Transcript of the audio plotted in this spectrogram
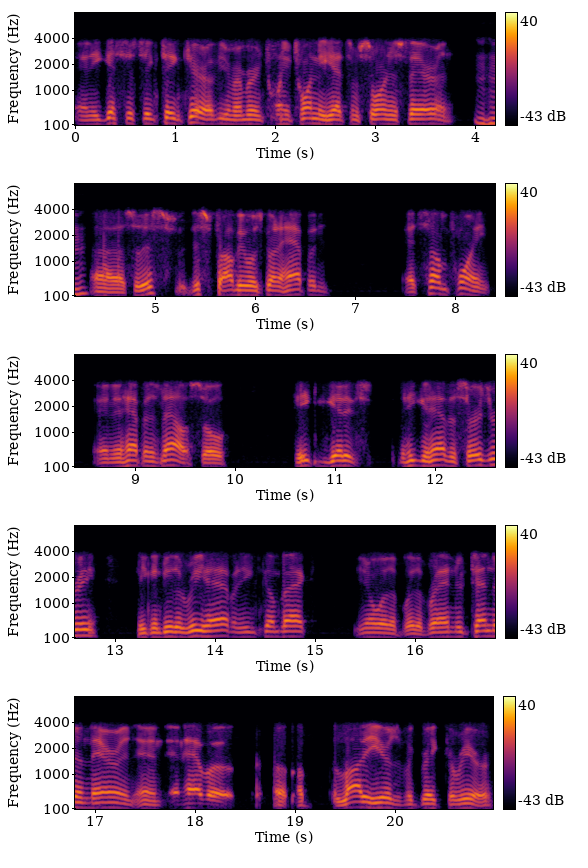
and he gets this thing taken care of. You remember in 2020 he had some soreness there, and mm-hmm. uh, so this this probably was going to happen at some point, and it happens now. So he can get it. He can have the surgery. He can do the rehab, and he can come back. You know, with a, with a brand new tendon there, and and and have a a, a lot of years of a great career.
